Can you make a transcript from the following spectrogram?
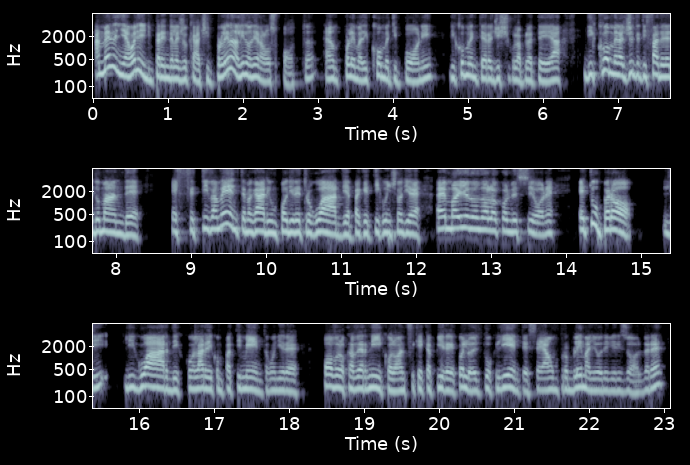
a me veniva voglia di prendere le giocaci. Il problema lì non era lo spot, è un problema di come ti poni, di come interagisci con la platea, di come la gente ti fa delle domande effettivamente magari un po' di retroguardia perché ti cominciano a dire eh ma io non ho la connessione e tu però li, li guardi con l'area di combattimento come dire povero cavernicolo anziché capire che quello è il tuo cliente se ha un problema glielo devi risolvere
